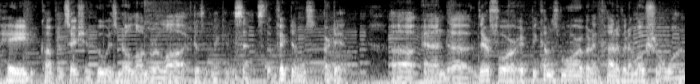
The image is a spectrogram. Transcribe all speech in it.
paid compensation who is no longer alive doesn't make any sense. The victims are dead. Uh, and uh, therefore, it becomes more of an, a kind of an emotional one,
